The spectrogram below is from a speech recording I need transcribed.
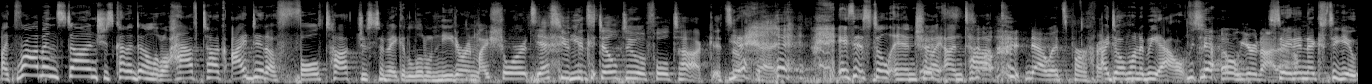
like Robin's done, she's kind of done a little half tuck. I did a full tuck just to make it a little neater in my shorts. Yes, you, you can still do a full tuck. It's okay. Is it still in? Should it's I untuck? Still, no, it's perfect. I don't want to be out. No, you're not Standing out. next to you.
